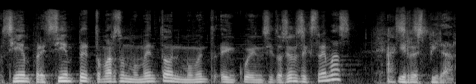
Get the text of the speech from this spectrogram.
siempre, siempre tomarse un momento en, momento, en, en situaciones extremas Así y es. respirar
